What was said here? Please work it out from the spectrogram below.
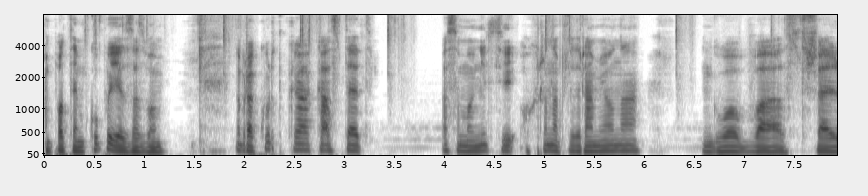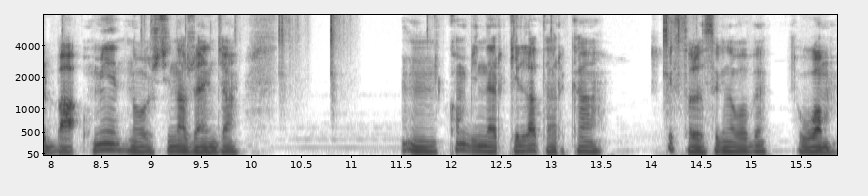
A potem kupuj je za złom. Dobra, kurtka, kastet, pas amunicji, ochrona przez ramiona, głowa, strzelba, umiejętności, narzędzia. Mm, kombinerki, latarka, pistolet sygnałowy, łom.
